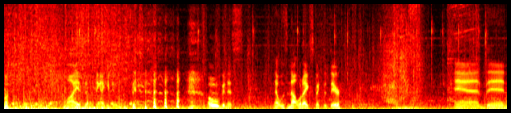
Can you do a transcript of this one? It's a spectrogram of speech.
Why is this a thing I can do? oh goodness. That was not what I expected there. And then...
